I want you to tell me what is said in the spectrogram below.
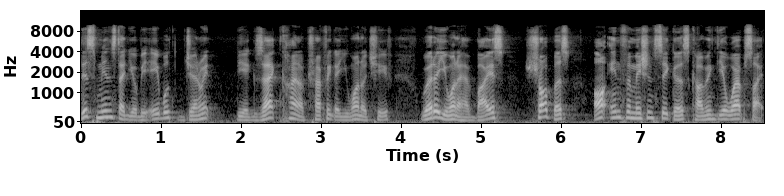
This means that you'll be able to generate the exact kind of traffic that you want to achieve, whether you want to have buyers, shoppers, or information seekers coming to your website.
